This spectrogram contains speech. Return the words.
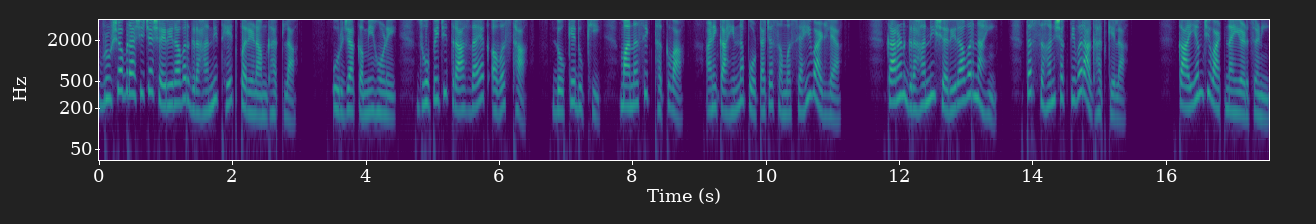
वृषभ राशीच्या शरीरावर ग्रहांनी थेट परिणाम घातला. ऊर्जा कमी होणे झोपेची त्रासदायक अवस्था डोकेदुखी मानसिक थकवा आणि काहींना पोटाच्या समस्याही वाढल्या. कारण ग्रहांनी शरीरावर नाही तर सहनशक्तीवर आघात केला. कायमची वाट नाही अडचणी.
